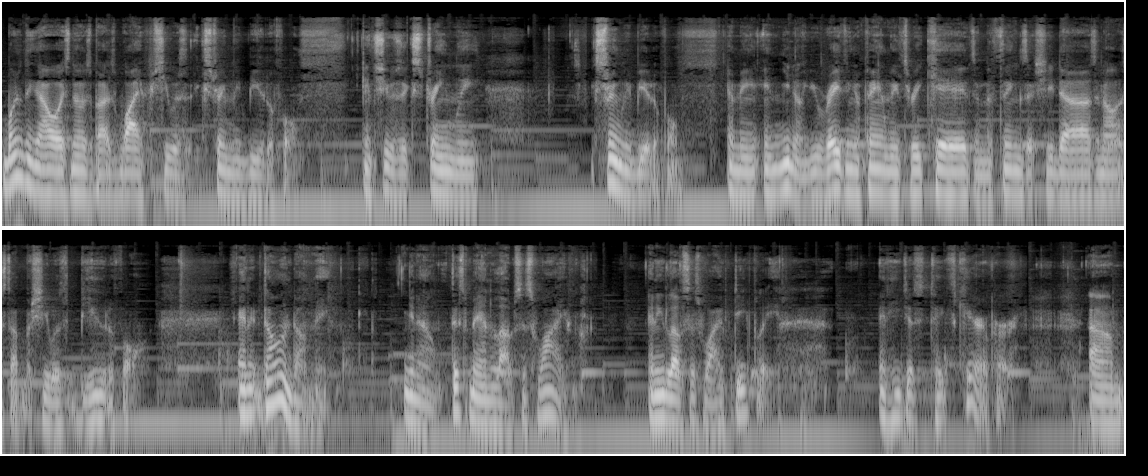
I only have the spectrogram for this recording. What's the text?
one thing I always noticed about his wife, she was extremely beautiful, and she was extremely, extremely beautiful. I mean, and you know, you're raising a family, three kids, and the things that she does, and all that stuff. But she was beautiful, And it dawned on me, you know, this man loves his wife, and he loves his wife deeply, and he just takes care of her. Um,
